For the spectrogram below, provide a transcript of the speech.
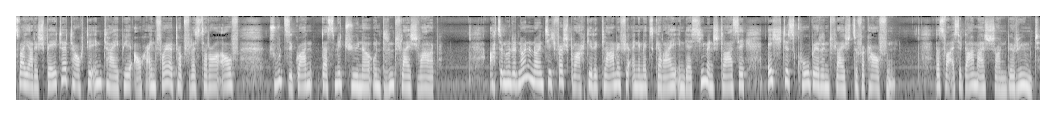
Zwei Jahre später tauchte in Taipei auch ein Feuertopfrestaurant auf, Zhuziguan, das mit Hühner und Rindfleisch warb. 1899 versprach die Reklame für eine Metzgerei in der Siemensstraße, echtes Kobe-Rindfleisch zu verkaufen. Das war also damals schon berühmt.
